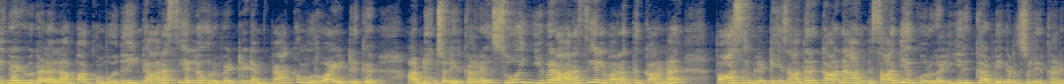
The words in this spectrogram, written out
நிகழ்வுகள் எல்லாம் பார்க்கும்போது இங்கே அரசியலில் ஒரு வெற்றிடம் வேக்கம் உருவாயிட்டு இருக்கு அப்படின்னு சொல்லியிருக்காரு. ஸோ இவர் அரசியல் வரத்துக்கான பாசிபிலிட்டிஸ் அதற்கான அந்த சாத்தியக்கூறுகள் இருக்குது அப்படிங்கிறத சொல்லியிருக்காரு.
